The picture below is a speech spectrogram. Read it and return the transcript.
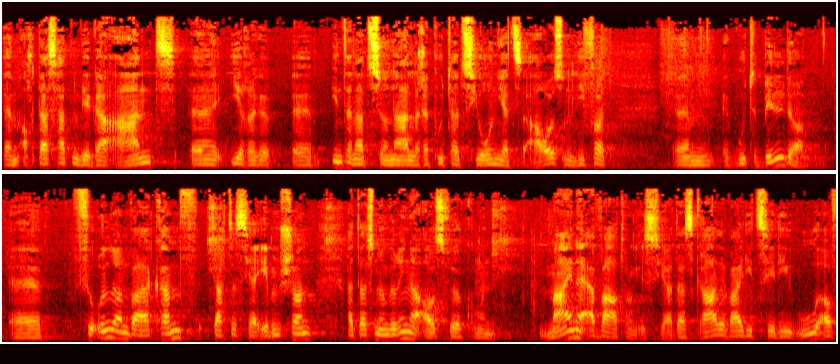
ähm, auch das hatten wir geahnt, äh, ihre äh, internationale Reputation jetzt aus und liefert ähm, gute Bilder. Äh, für unseren Wahlkampf, ich sagte es ja eben schon, hat das nur geringe Auswirkungen. Meine Erwartung ist ja, dass gerade weil die CDU auf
